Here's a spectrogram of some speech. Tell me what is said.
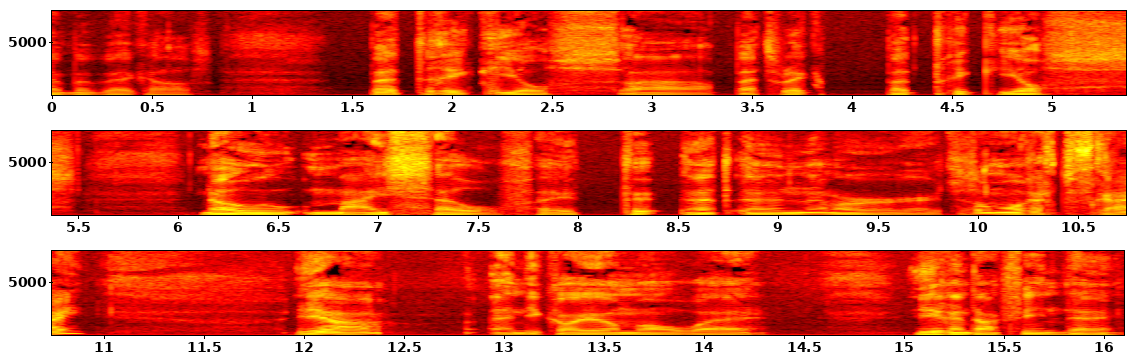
uit mijn bek halen. Patrikios. Ah, Patrick Patrikios. Know Myself heet het een nummer. Het is allemaal recht vrij. Ja, en die kan je allemaal uh, hier en daar vinden.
